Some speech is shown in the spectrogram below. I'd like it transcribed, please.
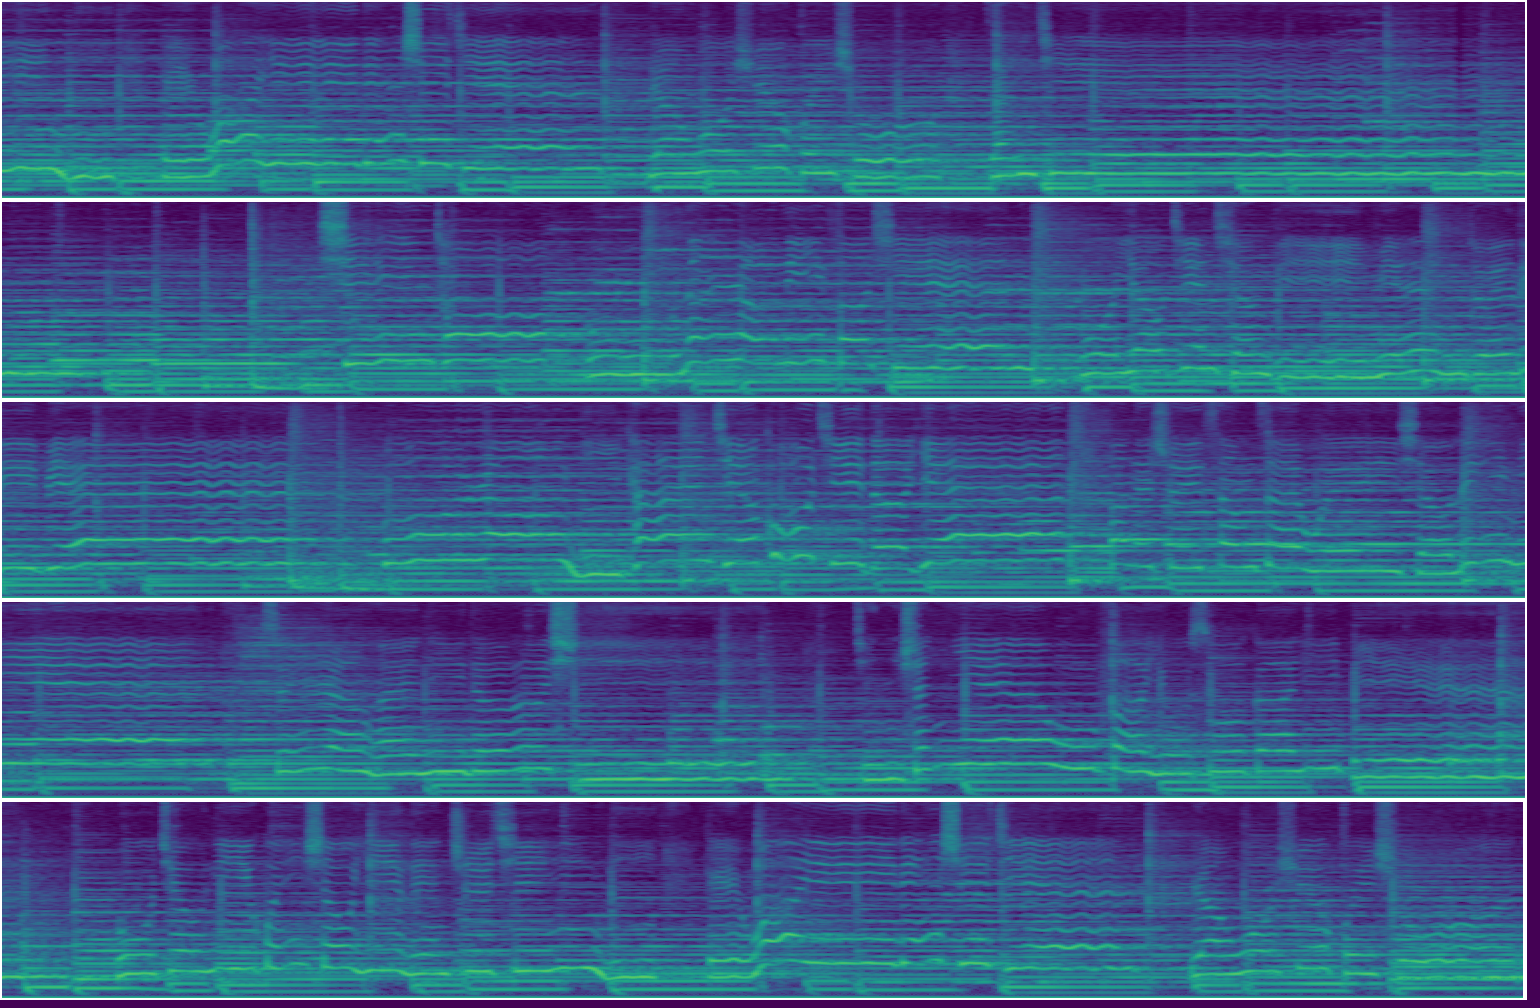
请你给我一点时间，让我学会说再见。心痛不能让你发现，我要坚强地面对离别，不让你看见哭泣的眼，把泪水藏在微笑里面。时间，让我学会说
